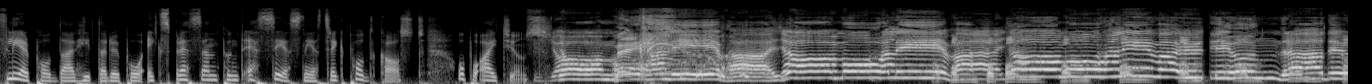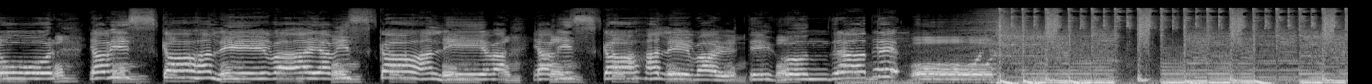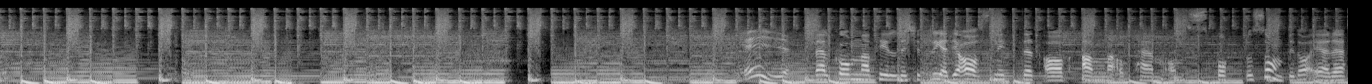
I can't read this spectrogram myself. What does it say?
Fler poddar hittar du på expressen.se podcast och på iTunes. Ja må han leva, ja må han leva, ja må han leva ut i hundrade år. Ja visst ska han leva, ja visst ska han leva, ja visst ska han leva ut i hundrade år. Välkomna till det 23 avsnittet av Anna och Pam om sport och sånt. Idag är det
